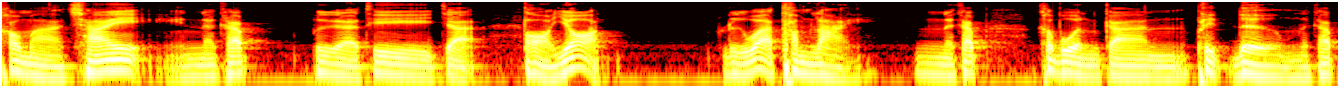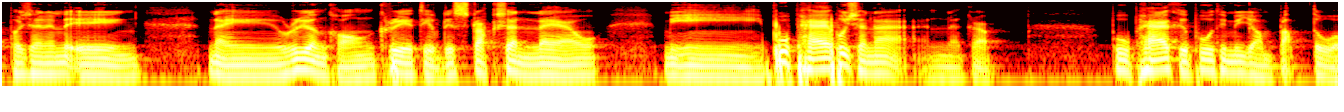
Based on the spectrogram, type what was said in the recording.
เข้ามาใช้นะครับ เพื่อที่จะต่อยอด หรือว่าทำลายนะครับขบวนการผลิตเดิมนะครับ เพราะฉะนั้นเองในเรื่องของ creative destruction แล้ว มีผู้แพ้ผู้ชนะนะครับ ผู้แพ้คือผู้ที่ไม่ยอมปรับตัว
